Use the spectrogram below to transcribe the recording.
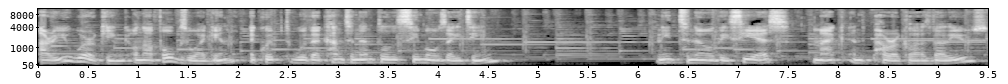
Are you working on a Volkswagen equipped with a Continental Simos 18? Need to know the CS, MAC and power class values?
